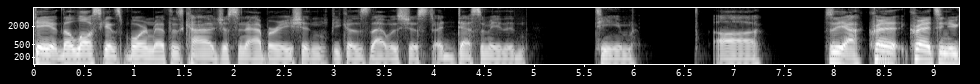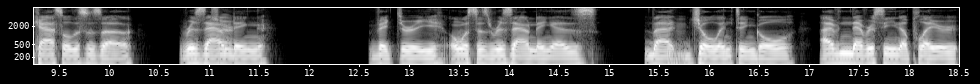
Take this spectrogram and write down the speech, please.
game, the loss against Bournemouth was kind of just an aberration because that was just a decimated team. Uh, so yeah, credit credit to Newcastle. This is a resounding victory, almost as resounding as that Mhm. Joelinton goal. I've never seen a player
